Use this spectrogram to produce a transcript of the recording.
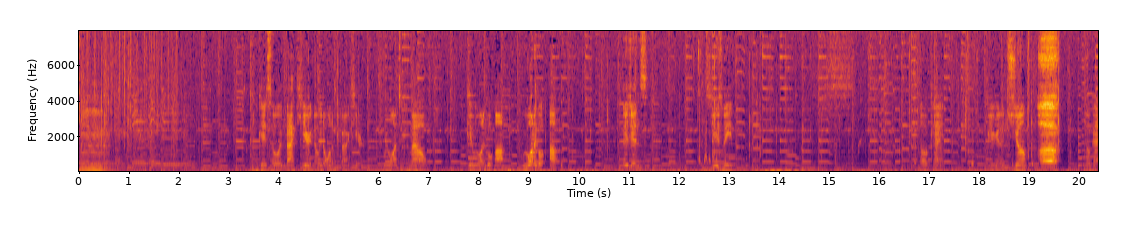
Hmm. Okay, so like back here. No, we don't want to be back here. We want to come out. Okay, we want to go up. We want to go up. Pigeons. Excuse me. Okay. We are gonna jump. Ugh! Okay.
